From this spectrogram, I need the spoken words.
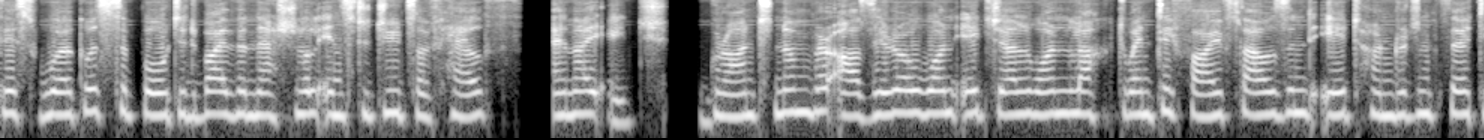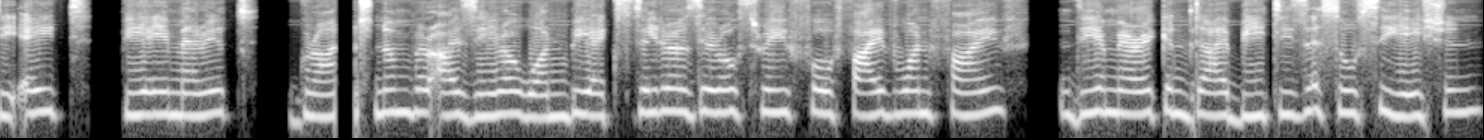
This work was supported by the National Institutes of Health, NIH, grant number R01HL1 Lakh 25838, VA Merit, grant number I01BX00345515, the American Diabetes Association,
